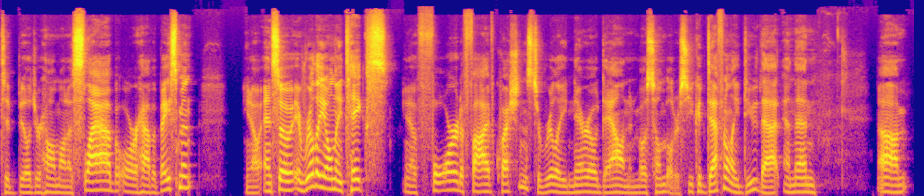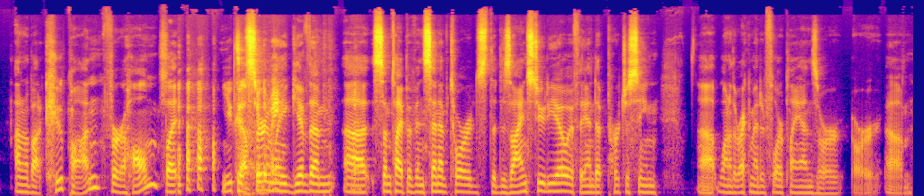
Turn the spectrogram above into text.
to build your home on a slab or have a basement? You know, and so it really only takes, you know, four to five questions to really narrow down in most home builders. So you could definitely do that. And then um, I don't know about a coupon for a home, but you could Sounds good to me. certainly give them uh, some type of incentive towards the design studio if they end up purchasing uh, one of the recommended floor plans or or um,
